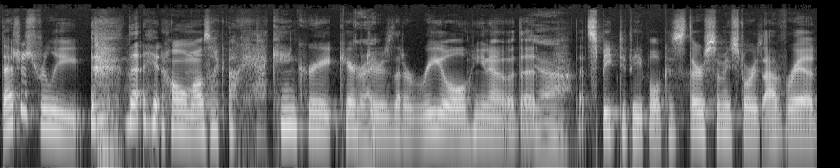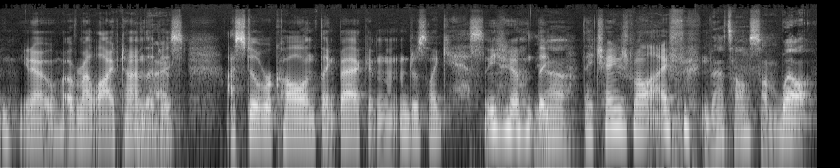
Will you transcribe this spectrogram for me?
that just really that hit home. I was like, okay, I can create characters Great. that are real, you know, that yeah. that speak to people because there's so many stories I've read, you know, over my lifetime that right. just I still recall and think back, and I'm just like, yes, you know, they yeah. they changed my life. That's awesome. Well,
